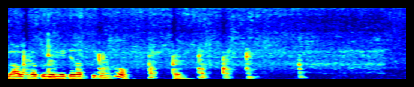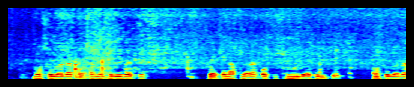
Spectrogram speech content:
এগুলো আলাদা করে মেখে রাখতে কিন্তু। মশলাটা কষানো হয়ে গেছে। দেখেন আপনারা কত সুন্দর হয়েছে। মশলাটা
